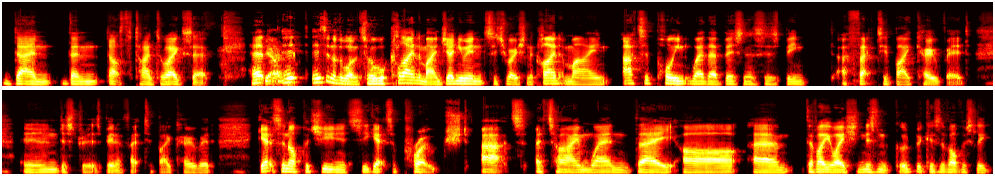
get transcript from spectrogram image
then then that's the time to exit. Uh, yeah. Here's another one. So a client of mine, genuine situation, a client of mine at a point where their business has been affected by COVID, in an industry that's been affected by COVID, gets an opportunity, gets approached at a time when they are um, the valuation isn't good because of obviously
